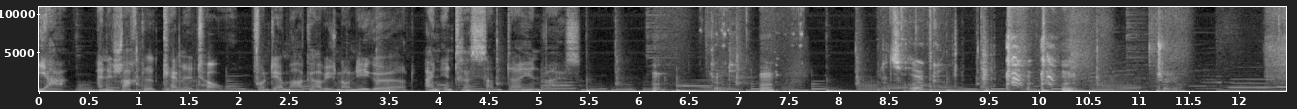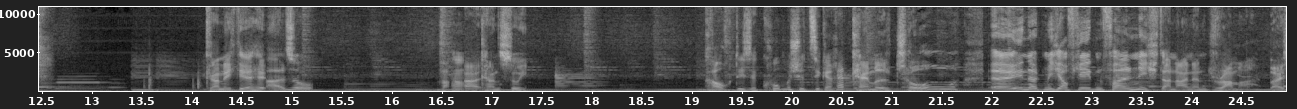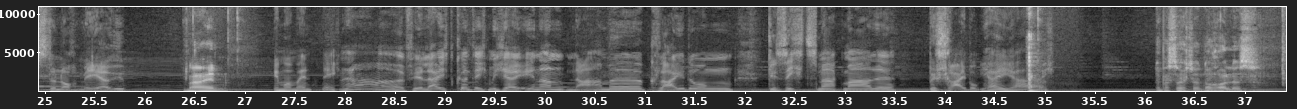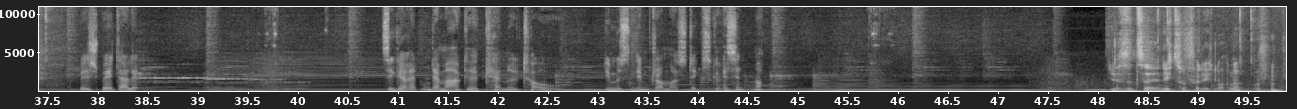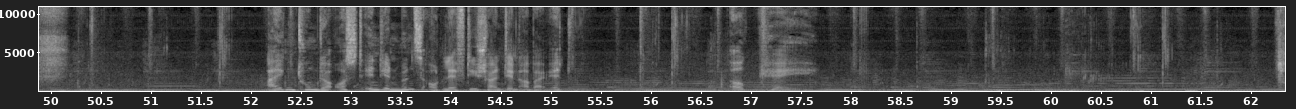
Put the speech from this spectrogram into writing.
Ja, eine Schachtel Camel Toe. Von der Marke habe ich noch nie gehört. Ein interessanter Hinweis. Gut. Hm. Wieder zurück. Entschuldigung. Kann ich dir helfen? Also, Ah, Kannst du raucht diese komische Zigarette. Camel Toe erinnert mich auf jeden Fall nicht an einen Drummer. Weißt du noch mehr über. Nein. Im Moment nicht. Ja, vielleicht könnte ich mich erinnern. Name, Kleidung, Gesichtsmerkmale, Beschreibung. Ja, ja, ich, Was soll ich da noch alles? bis später. Le- Zigaretten der Marke Camel Toe. Die müssen dem Drummer Sticks gehören. Es sind noch. Hier sitzt er ja nicht zufällig noch, ne? Eigentum der Ostindien Münzout. Lefty scheint den aber et. Okay.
